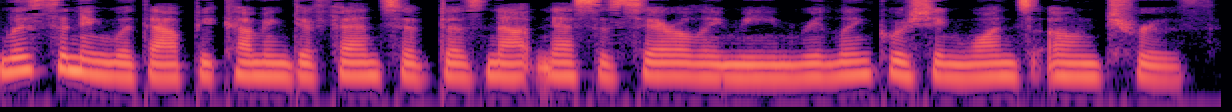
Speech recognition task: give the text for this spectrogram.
Listening without becoming defensive does not necessarily mean relinquishing one's own truth.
